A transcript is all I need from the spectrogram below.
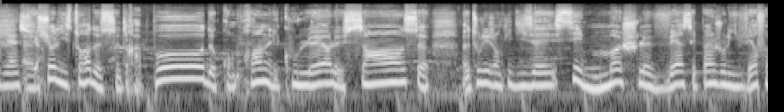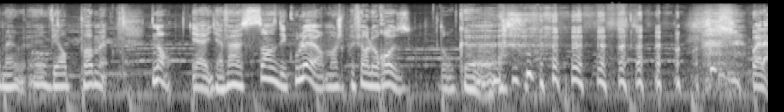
bien euh, sur l'histoire de ce drapeau, de comprendre les couleurs, le sens. Euh, tous les gens qui disaient c'est moche le vert, c'est pas un joli vert, enfin un vert pomme. Non, il y, a- il y avait un sens des couleurs. Moi, je préfère le rose. Donc euh, voilà.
